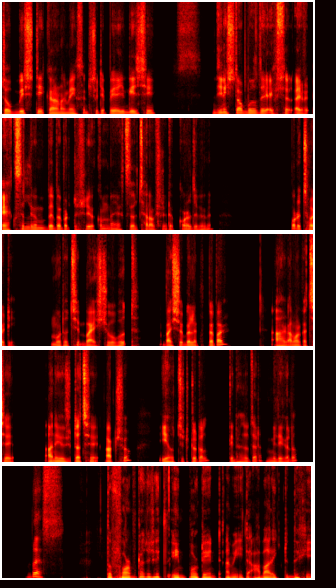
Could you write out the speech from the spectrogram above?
চব্বিশটি কারণ আমি এক্সেল শিটে পেয়ে গিয়েছি। জিনিসটা বুঝতে এক্সেল এক্সেল ব্যাপারটা সেরকম না। এক্সেল ছাড়াও সেটা করা যাবে। পরে ছয়টি মোট হচ্ছে ২২০০ ভোট, ২২০০ ব্যালট পেপার। আর আমার কাছে আনইউজড আছে ৮০০। ইয়ে হচ্ছে টোটাল ৩০০০ মিলে গেল। ব্যাস। তো ফর্মটা যেহেতু ইম্পোর্টেন্ট আমি এটা আবার একটু দেখি।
